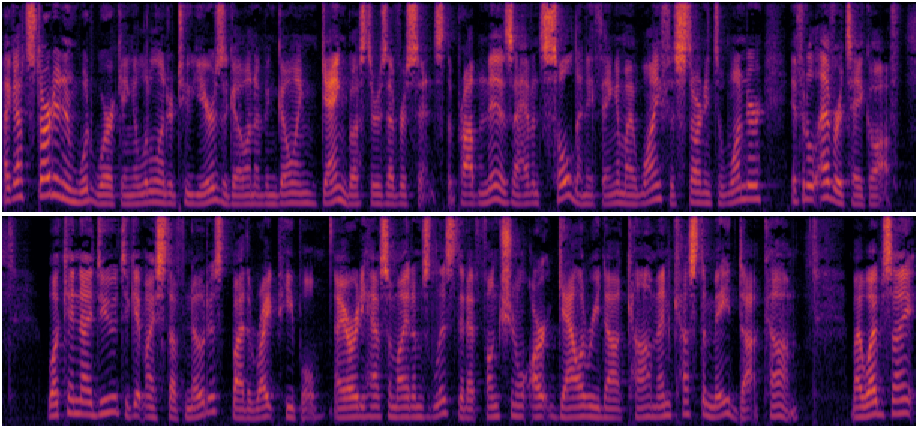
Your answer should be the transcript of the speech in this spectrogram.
I got started in woodworking a little under two years ago and I've been going gangbusters ever since. The problem is, I haven't sold anything and my wife is starting to wonder if it'll ever take off. What can I do to get my stuff noticed by the right people? I already have some items listed at functionalartgallery.com and custommade.com. My website,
